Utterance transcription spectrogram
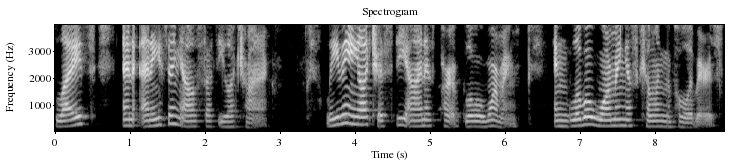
lights, and anything else that's electronic. Leaving electricity on is part of global warming, and global warming is killing the polar bears.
